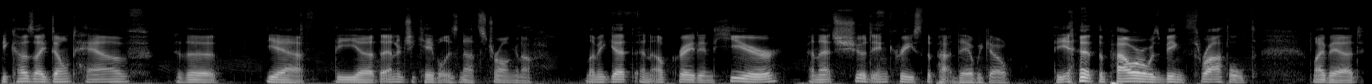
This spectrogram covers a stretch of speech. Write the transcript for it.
because I don't have the yeah, the uh, the energy cable is not strong enough. Let me get an upgrade in here and that should increase the power. There we go. The, the power was being throttled. My bad.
